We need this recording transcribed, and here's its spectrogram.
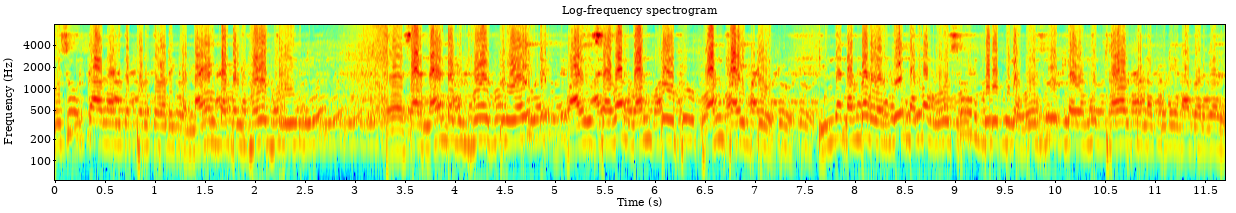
ஒசூர் காவலத்தை பொறுத்த வரைக்கும் nine double four three sir nine double four two eight five seven one two one five two இந்த நம்பர் வந்து நம்ம ஒசூர் குரூப்பில் ஒசூரில் வந்து ட்ராவல் பண்ணக்கூடிய நபர்கள்.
